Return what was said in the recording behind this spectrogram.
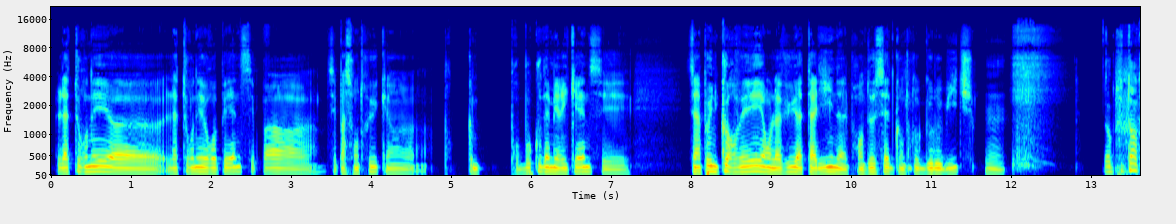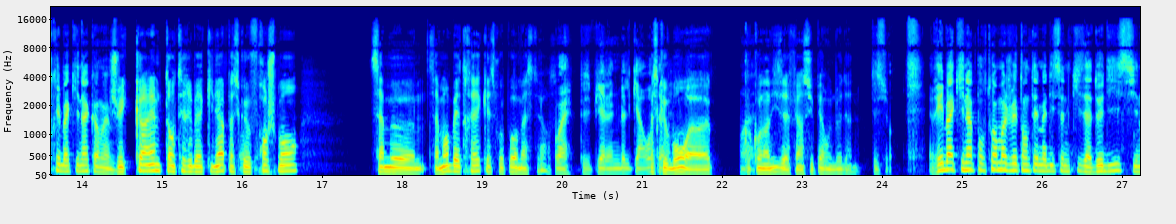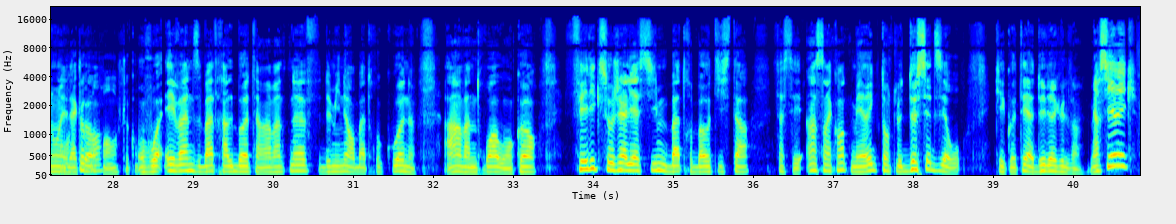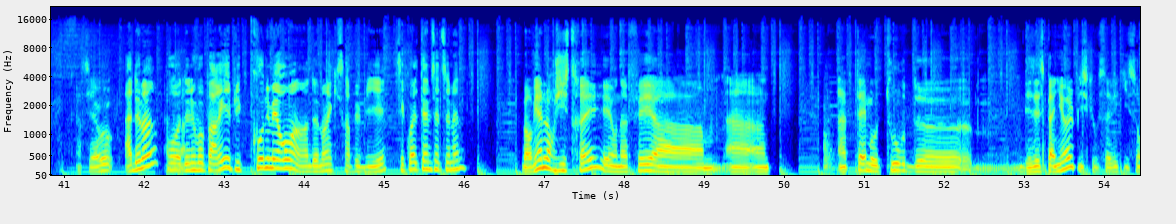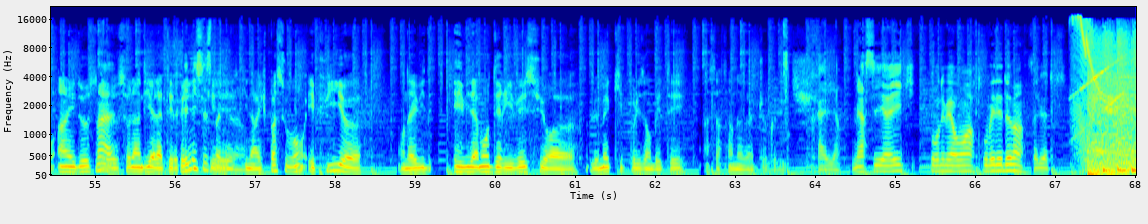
la tournée, la tournée européenne, c'est pas, c'est pas son truc. hein. Comme pour beaucoup d'américaines, c'est, c'est un peu une corvée. On l'a vu à Tallinn, elle prend 2-7 contre Golubic. Hmm. Donc tu tentes Ribakina quand même. Je vais quand même tenter Rybakina parce que franchement, ça me, ça m'embêterait qu'elle soit pas au Masters. Ouais, et puis elle a une belle carotte. Parce que bon, euh, Ouais. qu'on en dise, elle a fait un super Wimbledon. c'est sûr. Ribakina pour toi, moi je vais tenter Madison Keys à 2-10, sinon on est je te d'accord. On voit Evans battre Albot à 1,29, Deminor battre Kwon à 1,23 ou encore Félix Auger-Aliassime battre Bautista. Ça c'est 1,50, mais Eric tente le 2-7-0 qui est coté à 2,20. Merci Eric. Merci à vous. À demain pour demain. de nouveaux paris et puis cours numéro 1 demain qui sera publié. C'est quoi le thème cette semaine? Ben, on vient de l'enregistrer et on a fait un, un- un thème autour de, des Espagnols, puisque vous savez qu'ils sont 1 et 2 ce, Ouais. ce lundi à la TP, ce qui n'arrive pas souvent. Et puis, euh, on a évi- évidemment dérivé sur euh, le mec qui peut les embêter, un certain Novak Djokovic. Très bien. Merci Eric. Cours numéro 1 à retrouver dès demain. Salut à tous.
